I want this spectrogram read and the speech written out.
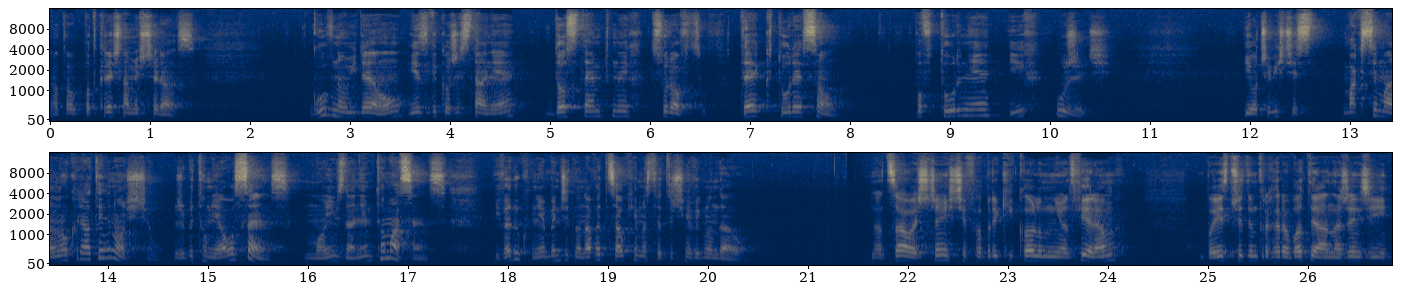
No to podkreślam jeszcze raz. Główną ideą jest wykorzystanie dostępnych surowców, te, które są. Powtórnie ich użyć. I oczywiście z maksymalną kreatywnością, żeby to miało sens. Moim zdaniem to ma sens. I według mnie będzie to nawet całkiem estetycznie wyglądało. Na całe szczęście fabryki kolumn nie otwieram, bo jest przy tym trochę roboty, a narzędzi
